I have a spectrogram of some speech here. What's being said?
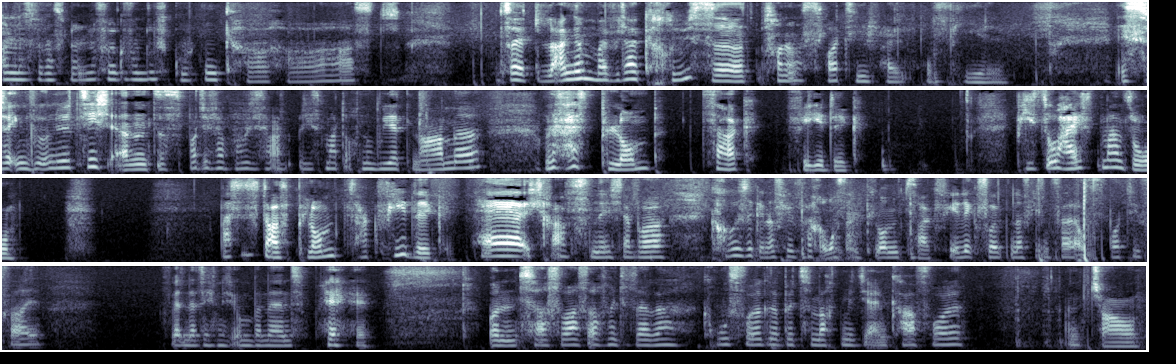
Hallo, das eine ganz neue Folge von Durch Guten Cast. Seit langem mal wieder Grüße von einem Spotify-Profil. Ist irgendwie unnötig. Und das Spotify-Profil diesmal hat auch einen weird Name. Und das heißt Plomb, Zack, Fedig. Wieso heißt man so? Was ist das? Plomb, Zack, Fedig. Hä, ich raff's nicht. Aber Grüße gehen auf jeden Fall raus an Plomb, Zack, Fedig. Folgt auf jeden Fall auf Spotify. Wenn er sich nicht umbenennt. Und das war's auch mit dieser Grußfolge. Bitte macht mir die ein K voll. Und ciao.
